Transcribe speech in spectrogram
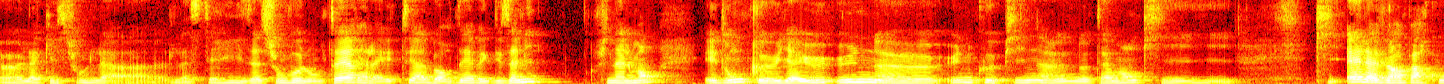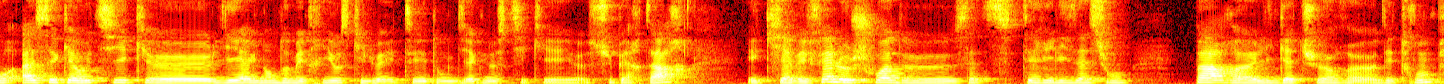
euh, la question de la, stérilisation volontaire, elle a été abordée avec des amis finalement. Et donc euh, il y a eu une, euh, une copine notamment qui, qui, elle, avait un parcours assez chaotique lié à une endométriose qui lui a été donc diagnostiquée super tard et qui avait fait le choix de cette stérilisation par ligature des trompes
